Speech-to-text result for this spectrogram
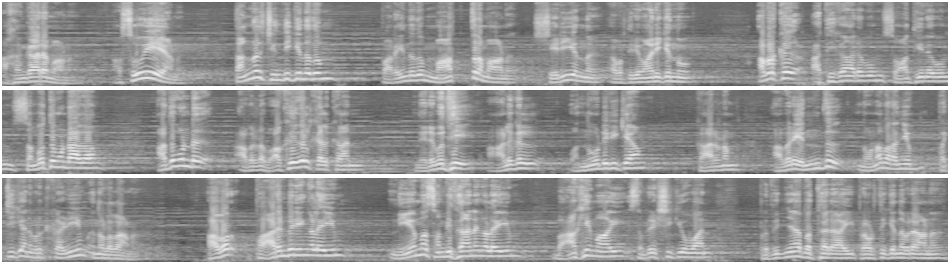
അഹങ്കാരമാണ് അസൂയയാണ്. തങ്ങൾ ചിന്തിക്കുന്നതും പറയുന്നതും മാത്രമാണ് ശരിയെന്ന് അവർ തീരുമാനിക്കുന്നു. അവർക്ക് അധികാരവും സ്വാധീനവും സമ്പത്തുമുണ്ടാകാം. അതുകൊണ്ട് അവരുടെ വാക്കുകൾ കേൾക്കാൻ നിരവധി ആളുകൾ വന്നുകൊണ്ടിരിക്കാം. കാരണം അവരെ എന്ത് നുണ പറഞ്ഞും പറ്റിക്കാൻ അവർക്ക് കഴിയും എന്നുള്ളതാണ്. അവർ പാരമ്പര്യങ്ങളെയും നിയമ സംവിധാനങ്ങളെയും ബാഹ്യമായി സംരക്ഷിക്കുവാൻ പ്രതിജ്ഞാബദ്ധരായി പ്രവർത്തിക്കുന്നവരാണ്.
